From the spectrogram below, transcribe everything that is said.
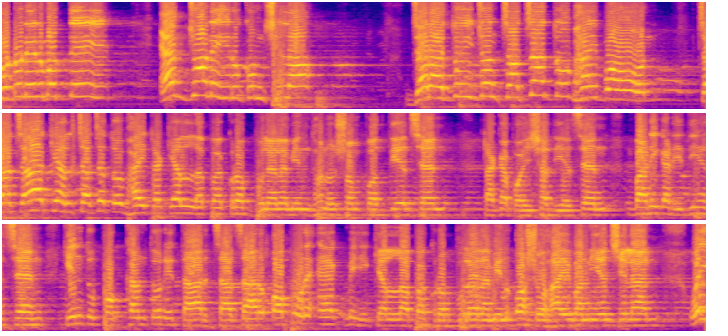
ঘটনার মধ্যে একজন এইরকম ছিল, যারা দুইজন চাচা তো ভাই বোন চাচা, কেল চাচা তো ভাইটাকে আল্লাহ পাক রব্বুল আলামিন ধন সম্পদ দিয়েছেন, টাকা পয়সা দিয়েছেন, বাড়ি গাড়ি দিয়েছেন, কিন্তু পক্ষান্তরে তার চাচার অপর এক মেয়েকে আল্লাহ পাক রব্বুল আলামিন অসহায় বানিয়েছিলেন। ওই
